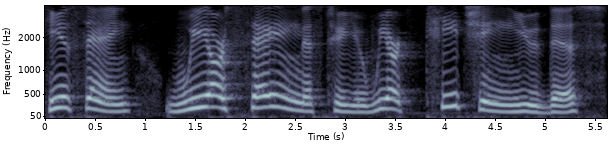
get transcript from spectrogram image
He is saying, We are saying this to you, we are teaching you this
